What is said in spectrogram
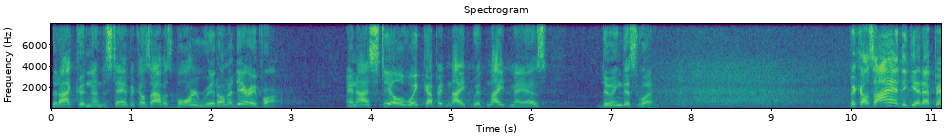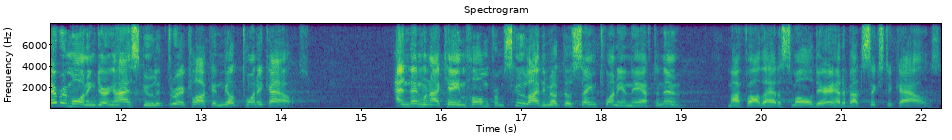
that I couldn't understand because I was born and reared on a dairy farm. And I still wake up at night with nightmares doing this way. because I had to get up every morning during high school at 3 o'clock and milk 20 cows. And then when I came home from school, I had to milk those same 20 in the afternoon. My father had a small dairy, had about 60 cows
